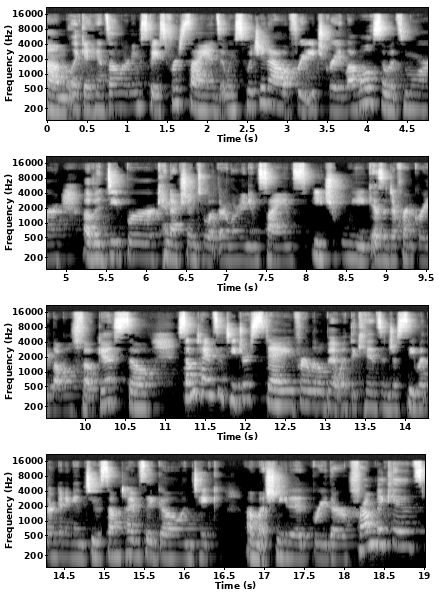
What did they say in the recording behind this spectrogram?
um, like a hands on learning space for science, and we switch it out for each grade level. So, it's more of a deeper connection to what they're learning in science each week as a different grade level focus. So, sometimes the teachers stay for a little bit with the kids and just see what they're getting into. Sometimes they go and take a much needed breather from the kids.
